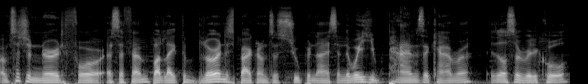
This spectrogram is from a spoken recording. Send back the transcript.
I'm such a nerd for SFM, but like the blur in his backgrounds are super nice, and the way he pans the camera is also really cool.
